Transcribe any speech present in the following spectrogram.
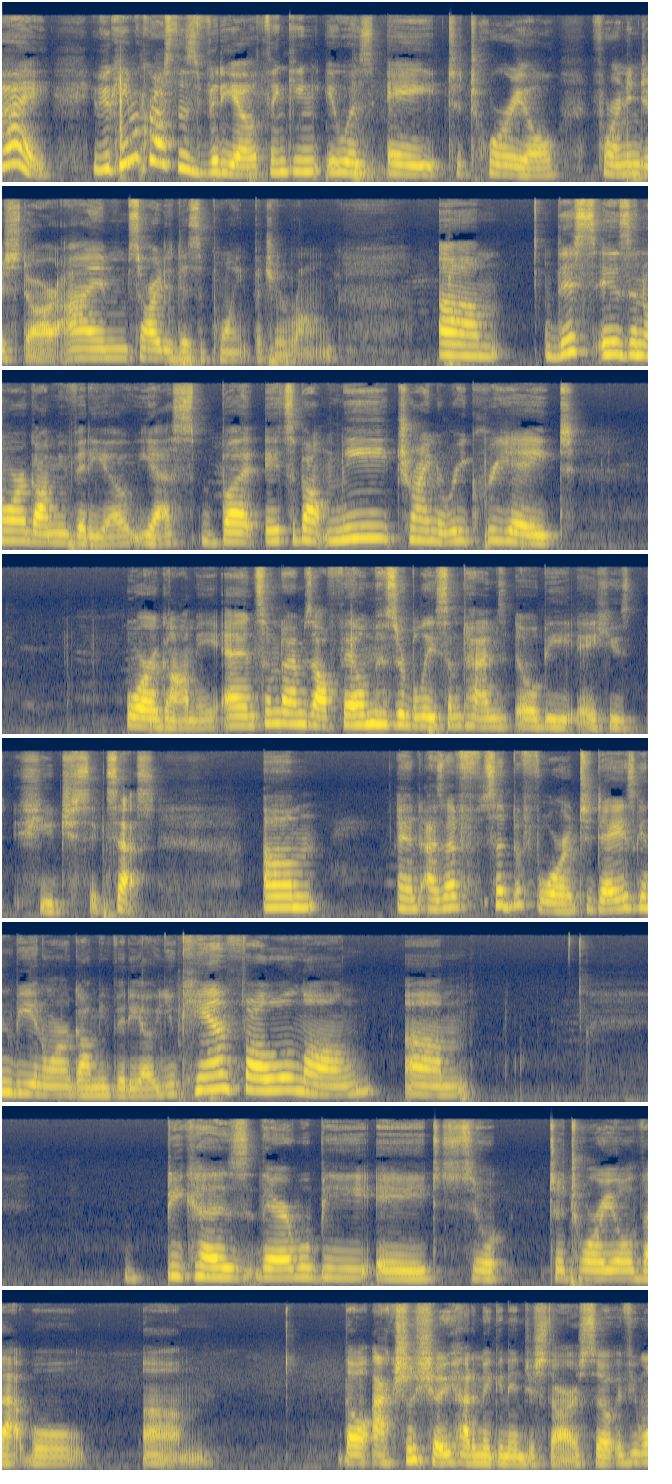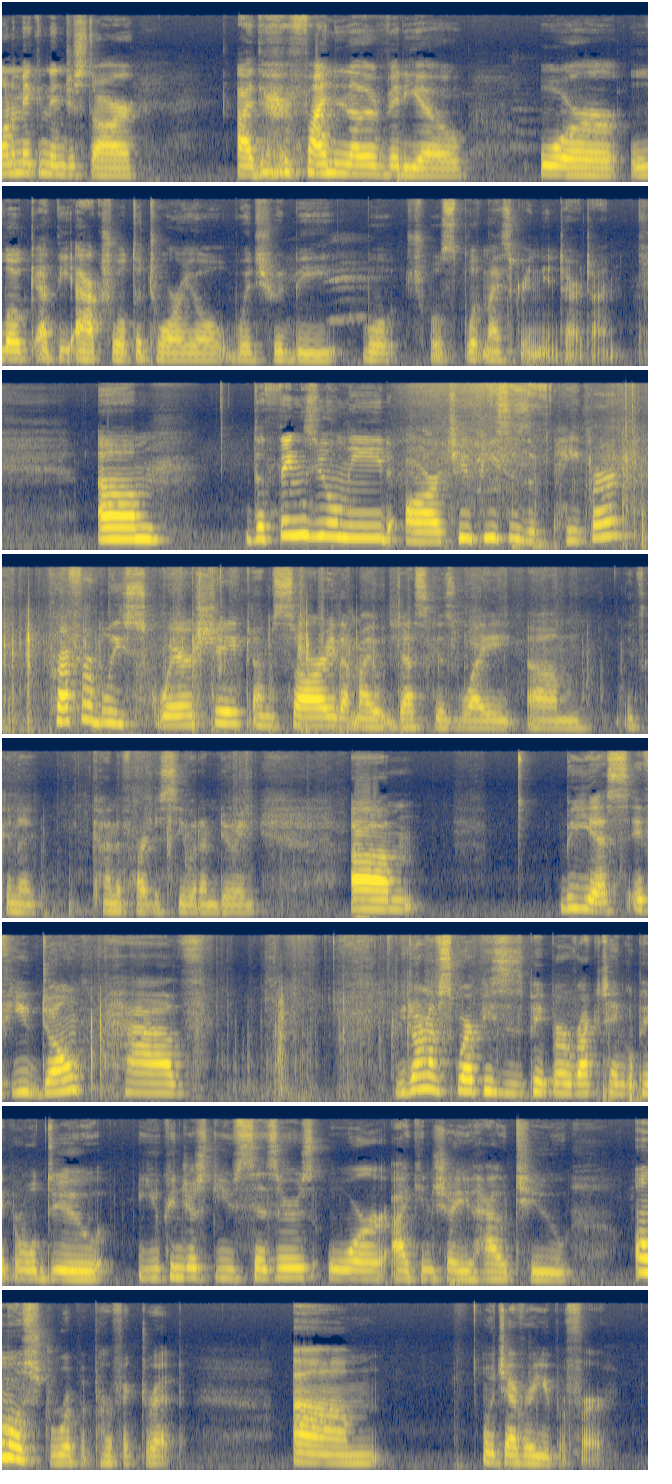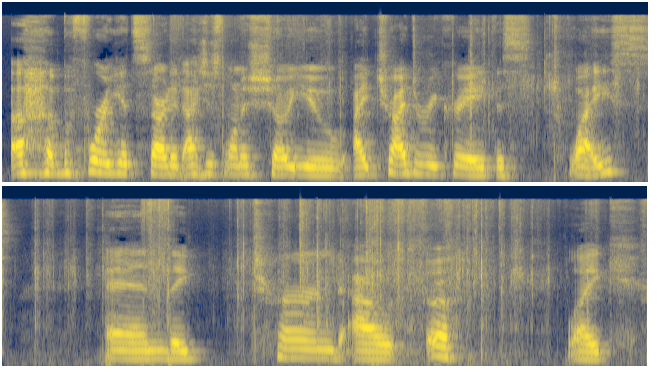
Hi! If you came across this video thinking it was a tutorial for a Ninja Star, I'm sorry to disappoint, but you're wrong. Um, this is an origami video, yes, but it's about me trying to recreate origami. And sometimes I'll fail miserably, sometimes it'll be a huge, huge success. Um, and as I've said before, today is going to be an origami video. You can follow along. Um, because there will be a tutorial that will um, they'll actually show you how to make a ninja star. So if you want to make a ninja star, either find another video or look at the actual tutorial, which would be which will split my screen the entire time. Um, the things you'll need are two pieces of paper, preferably square shaped. I'm sorry that my desk is white. Um, it's gonna kind of hard to see what I'm doing. Um, but yes, if you don't have if you don't have square pieces of paper, rectangle paper will do. You can just use scissors, or I can show you how to almost rip a perfect rip, um, whichever you prefer. Uh, before we get started, I just want to show you. I tried to recreate this twice, and they turned out ugh, like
